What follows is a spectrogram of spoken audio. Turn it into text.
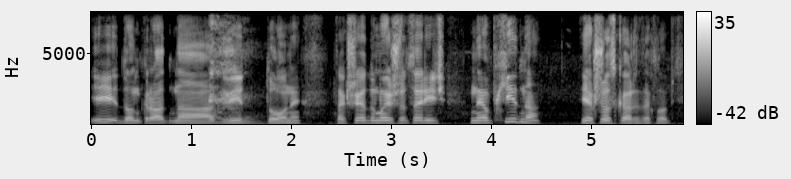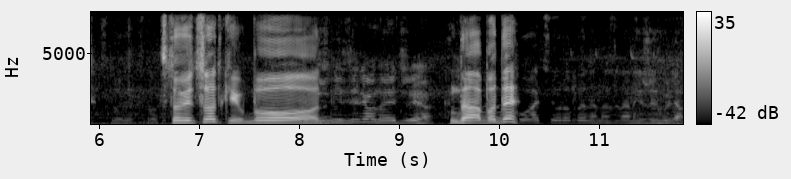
і донкрат на 2 тони. Так що я думаю, що ця річ необхідна. Якщо скажете, хлопці? 100%, бо, Не зеленая джига. да, бо де. Евакуацію робили на зелених Жигулях.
